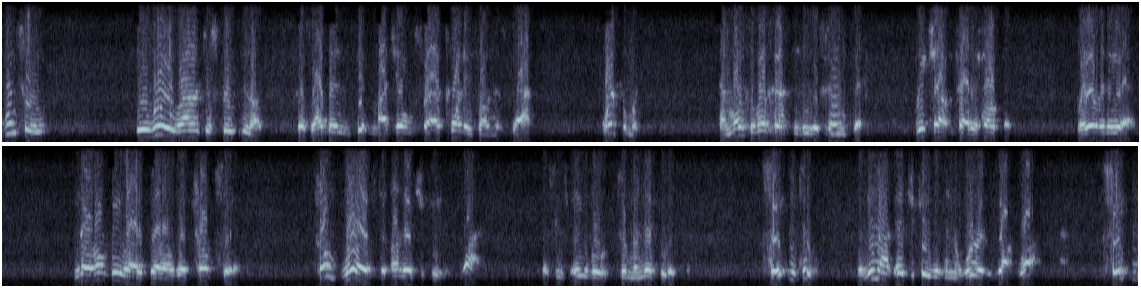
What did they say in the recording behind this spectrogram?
eventually, he will learn to straighten up. Because I've been getting my James 520s on this guy, working with him. And most of us have to do the same thing. Reach out and try to help them, wherever they at. You know, don't be like uh, what Trump said. Trump loves the uneducated. Why? Because he's able to manipulate them. Satan, too. When you're not educated in the word of Yahweh, Satan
